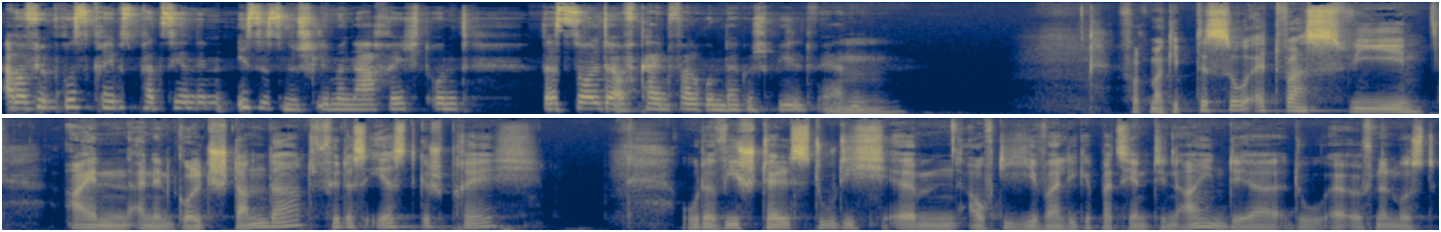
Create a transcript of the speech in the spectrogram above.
Aber für Brustkrebspatientinnen ist es eine schlimme Nachricht und das sollte auf keinen Fall runtergespielt werden. Hm. Volkmar, gibt es so etwas wie ein, einen Goldstandard für das Erstgespräch? Oder wie stellst du dich ähm, auf die jeweilige Patientin ein, der du eröffnen musst,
